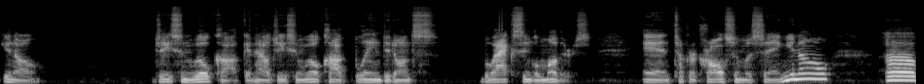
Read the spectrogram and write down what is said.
you know, Jason Whitlock and how Jason Whitlock blamed it on s- black single mothers. And Tucker Carlson was saying, you know, uh,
